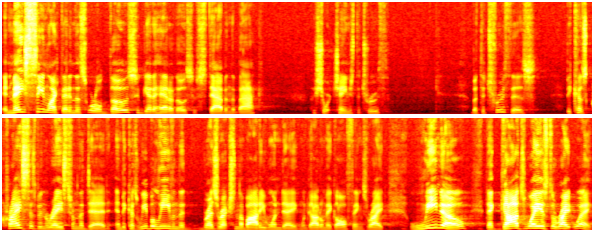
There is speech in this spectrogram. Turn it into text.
It may seem like that in this world, those who get ahead are those who stab in the back, who shortchange the truth. But the truth is, because Christ has been raised from the dead, and because we believe in the resurrection of the body one day when God will make all things right, we know that God's way is the right way.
